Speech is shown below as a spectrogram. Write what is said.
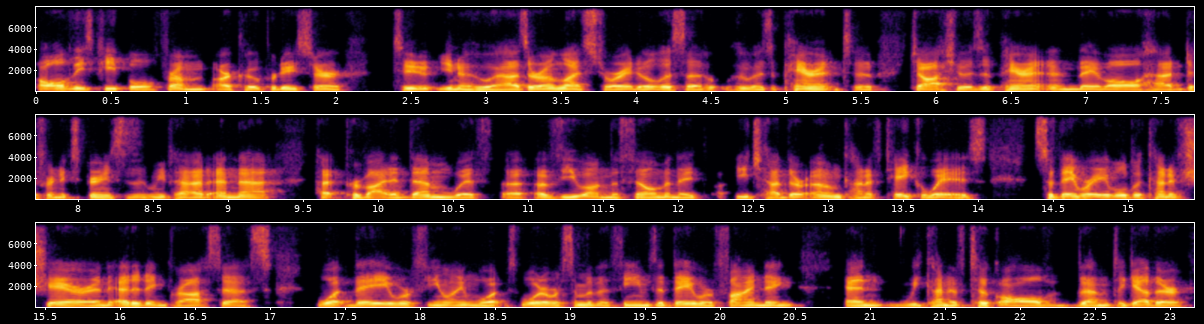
all of these people from our co-producer to you know who has their own life story to alyssa who is a parent to josh who is a parent and they've all had different experiences than we've had. And that had provided them with a, a, view on the film and they each had their own kind of takeaways. So they were able to kind of share in the editing process what they were feeling what what were some of the themes that they were finding and we kind of took all of them together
